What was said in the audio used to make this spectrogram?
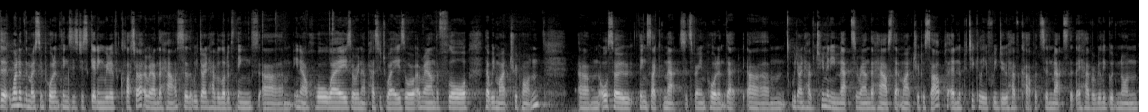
the, one of the most important things is just getting rid of clutter around the house so that we don't have a lot of things um, in our hallways or in our passageways or around the floor that we might trip on. Um, also, things like mats, it's very important that um, we don't have too many mats around the house that might trip us up. And particularly if we do have carpets and mats, that they have a really good non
